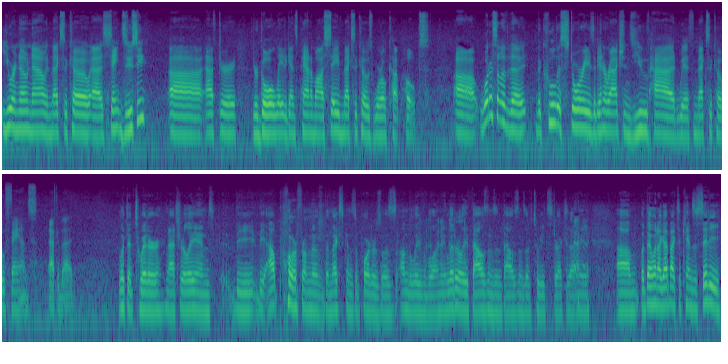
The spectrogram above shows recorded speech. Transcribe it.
You are known now in Mexico as Saint Zusi uh, after your goal late against Panama saved Mexico's World Cup hopes. Uh, what are some of the, the coolest stories of interactions you've had with Mexico fans after that? Looked at Twitter naturally, and the the outpour from the, the Mexican supporters was unbelievable. I mean, literally thousands and thousands of tweets directed at me. Um, but then when I got back to Kansas City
